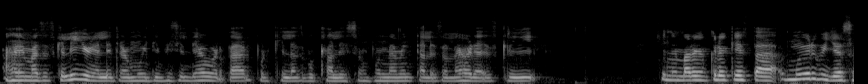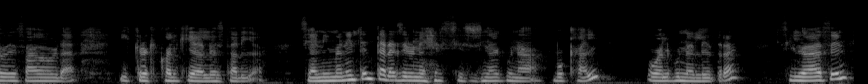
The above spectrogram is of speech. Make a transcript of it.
Además es que leí una letra muy difícil de abordar porque las vocales son fundamentales a la hora de escribir. Sin embargo, creo que está muy orgulloso de esa obra y creo que cualquiera lo estaría. ¿Se animan a intentar hacer un ejercicio sin alguna vocal o alguna letra? Si lo hacen,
